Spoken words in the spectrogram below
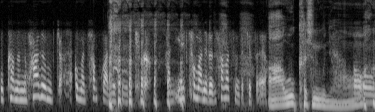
욱하는 화좀 조금만 참고 안 냈으면 좋겠고, 한 1초만이라도 참았으면 좋겠어요. 아, 욱하시는군요. 어,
